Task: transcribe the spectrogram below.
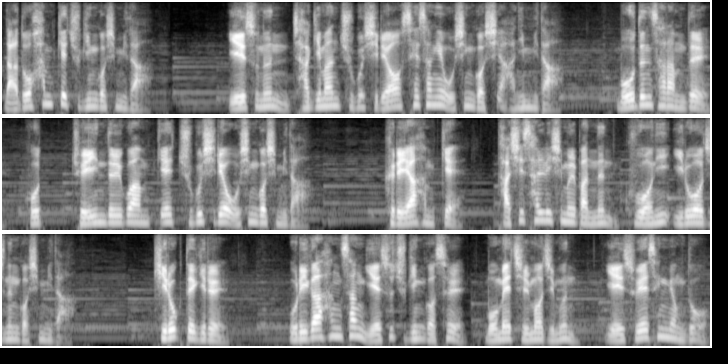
나도 함께 죽인 것입니다. 예수는 자기만 죽으시려 세상에 오신 것이 아닙니다. 모든 사람들, 곧 죄인들과 함께 죽으시려 오신 것입니다. 그래야 함께 다시 살리심을 받는 구원이 이루어지는 것입니다. 기록되기를 우리가 항상 예수 죽인 것을 몸에 짊어짐은 예수의 생명도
